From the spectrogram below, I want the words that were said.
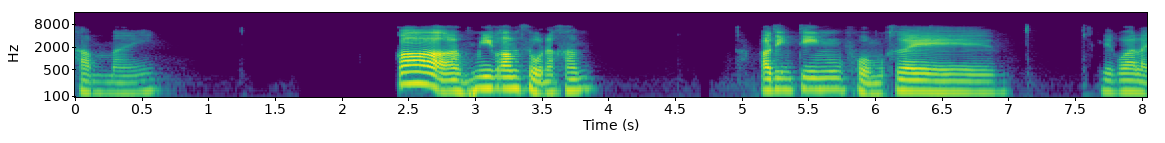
ทำไหม? ก็มีความสุขนะครับ เอาจริง ๆ ผมเคย เรียกว่าอะไร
